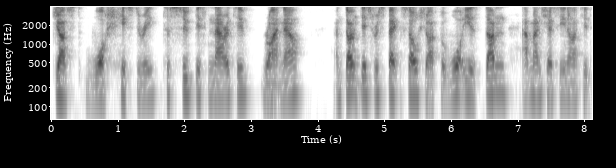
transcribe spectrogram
just wash history to suit this narrative right now. And don't disrespect Solskjaer for what he has done at Manchester United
